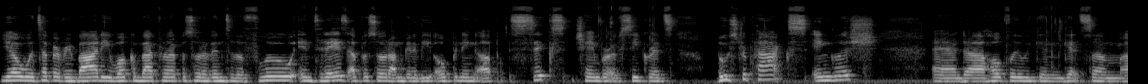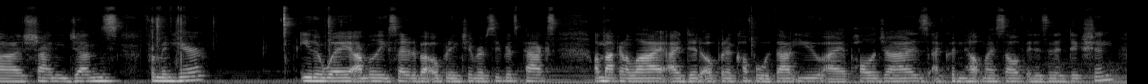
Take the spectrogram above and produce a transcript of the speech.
Yo, what's up everybody? Welcome back for another episode of Into the Floo. In today's episode, I'm going to be opening up six Chamber of Secrets booster packs, English, and uh, hopefully we can get some uh, shiny gems from in here. Either way, I'm really excited about opening Chamber of Secrets packs. I'm not gonna lie, I did open a couple without you. I apologize. I couldn't help myself. It is an addiction.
